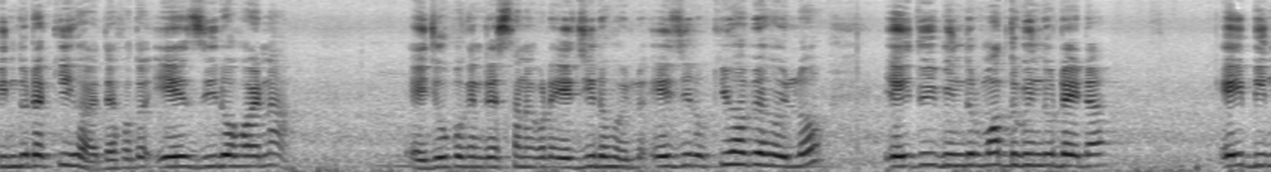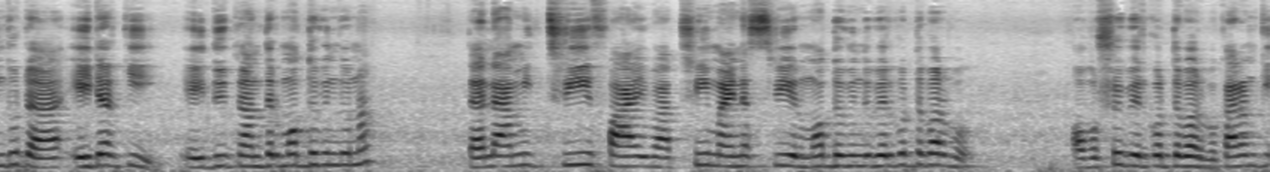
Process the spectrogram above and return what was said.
বিন্দুটা কি হয়? দেখো তো এ জিরো হয় না? এই যে উপকেন্দ্রের স্থানে করে এ জিরো হইল। এ জিরো কীভাবে হইল? এই দুই বিন্দুর মধ্যবিন্দুটা এটা। এই বিন্দুটা এইটার কি? এই দুই প্রান্তের মধ্যবিন্দু না? তাহলে আমি থ্রি ফাইভ আর থ্রি মাইনাস থ্রি এর মধ্যবিন্দু বের করতে পারব? অবশ্যই বের করতে পারব। কারণ কি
